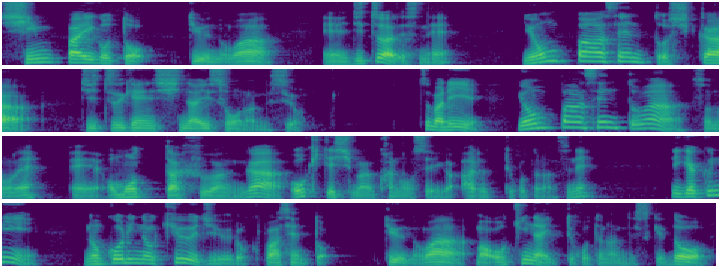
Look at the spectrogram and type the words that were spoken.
心配事っていうのは、えー、実はですね4%しか実現しないそうなんですよ。つまり4%はそのね、えー、思った不安が起きてしまう可能性があるってことなんですね。で逆に残りの96%っていうのは、まあ、起きないってことなんですけど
